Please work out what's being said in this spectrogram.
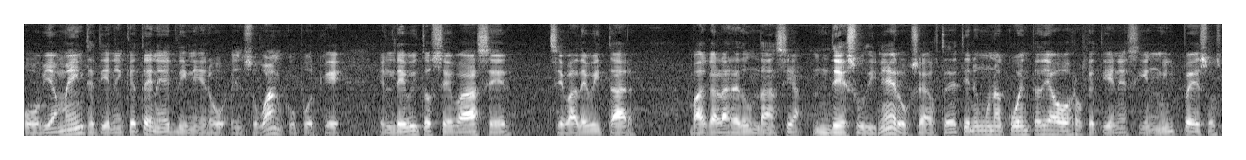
obviamente tienen que tener dinero en su banco, porque el débito se va a hacer, se va a debitar, valga la redundancia, de su dinero. O sea, ustedes tienen una cuenta de ahorro que tiene 100 mil pesos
